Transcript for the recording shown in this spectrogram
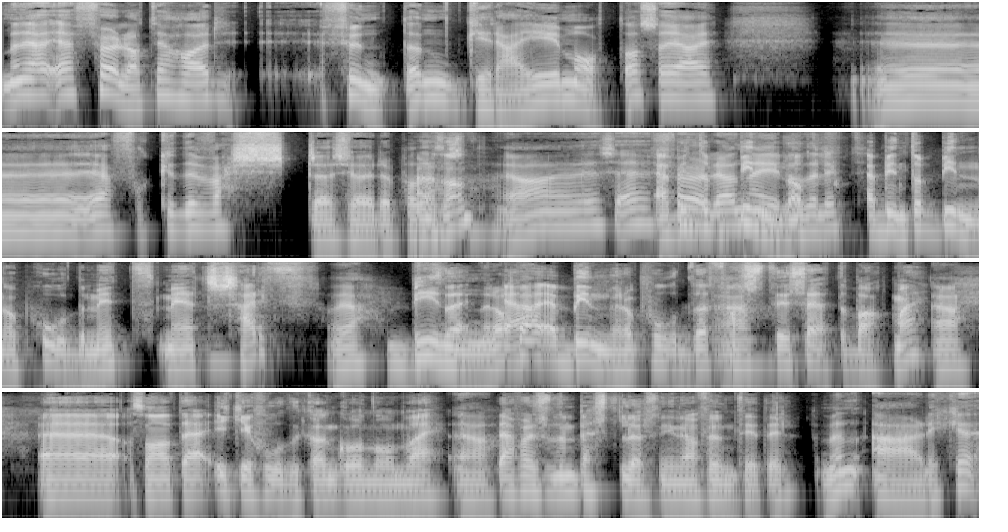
Men jeg, jeg føler at jeg har funnet en grei måte. Så jeg eh, Jeg får ikke det verste kjøret på det. Ja, jeg, jeg, Jeg føler jeg naila det litt. jeg begynte å binde opp hodet mitt med et skjerf. Ja, binder opp, ja, ja. jeg binder opp hodet fast i setet bak meg, Ja. eh, sånn at jeg ikke hodet kan gå noen vei. Ja. Det er faktisk den beste løsningen jeg har funnet hittil. Men er det ikke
